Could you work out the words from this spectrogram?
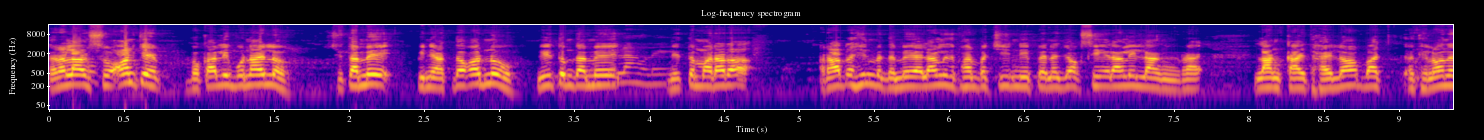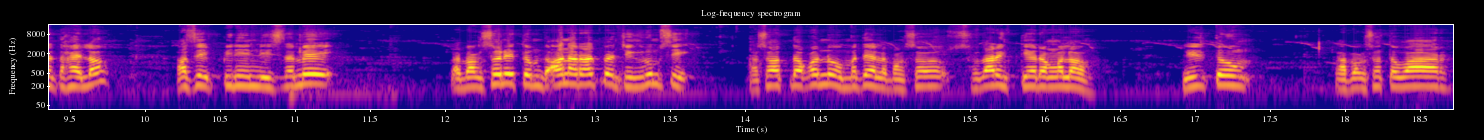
taralang so anke bokali bunai lo si tame pinyak to kan no ni tum tame ni tum arada arada hin tame lang ni phan pachi ni pena jok si lang li lang lang kai thai lo ba thelon thai lo asi pinin ni tame labang so ni tum da anarat pen ching rum si asot to kan no mate labang so sodaring tirong along ni tum labang so tawar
